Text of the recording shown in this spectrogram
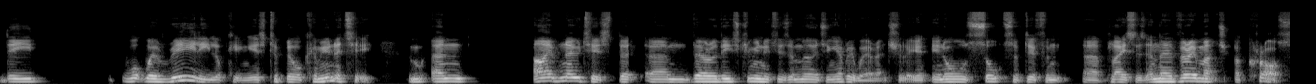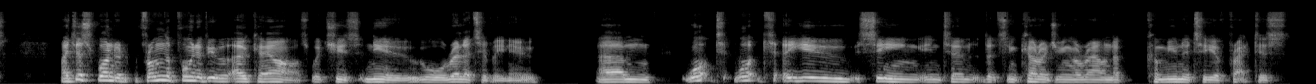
the what we're really looking is to build community, and I've noticed that um, there are these communities emerging everywhere, actually, in all sorts of different uh, places, and they're very much across. I just wondered, from the point of view of OKRs, which is new or relatively new, what what are you seeing in terms that's encouraging around a community of practice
